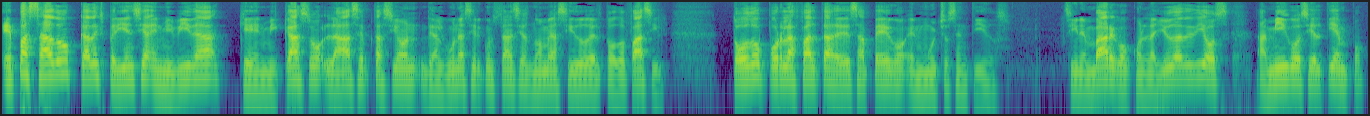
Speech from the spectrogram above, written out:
he pasado cada experiencia en mi vida que en mi caso la aceptación de algunas circunstancias no me ha sido del todo fácil. Todo por la falta de desapego en muchos sentidos. Sin embargo, con la ayuda de Dios, amigos y el tiempo,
